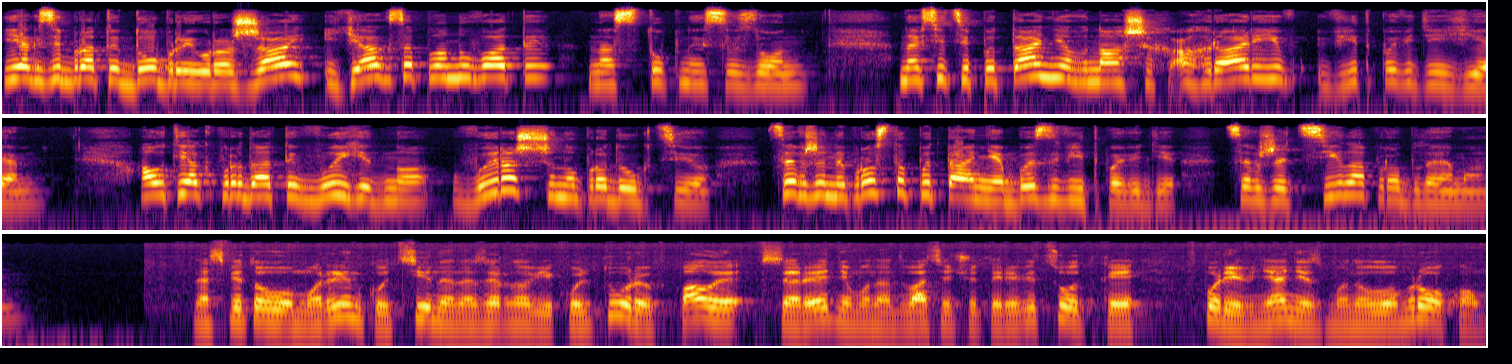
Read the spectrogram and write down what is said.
Як зібрати добрий урожай? Як запланувати наступний сезон? На всі ці питання в наших аграріїв відповіді є. А от як продати вигідно вирощену продукцію це вже не просто питання без відповіді, це вже ціла проблема. На світовому ринку ціни на зернові культури впали в середньому на 24% в порівнянні з минулим роком.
